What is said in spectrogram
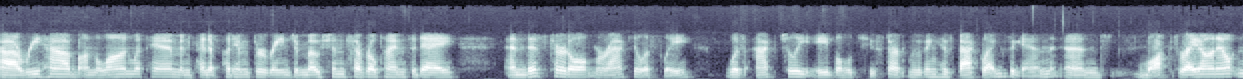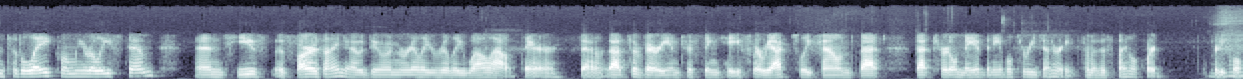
uh, rehab on the lawn with him and kind of put him through range of motion several times a day. And this turtle, miraculously, was actually able to start moving his back legs again and walked right on out into the lake when we released him. And he's, as far as I know, doing really, really well out there. So that's a very interesting case where we actually found that that turtle may have been able to regenerate some of his spinal cord. Pretty cool.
